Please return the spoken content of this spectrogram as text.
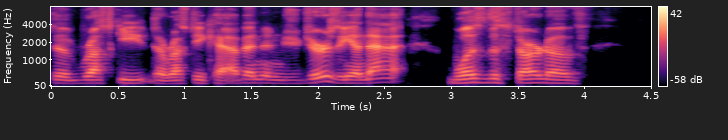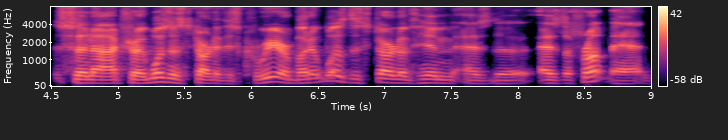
the rusty the rusty cabin in new jersey and that was the start of sinatra it wasn't the start of his career but it was the start of him as the as the front man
